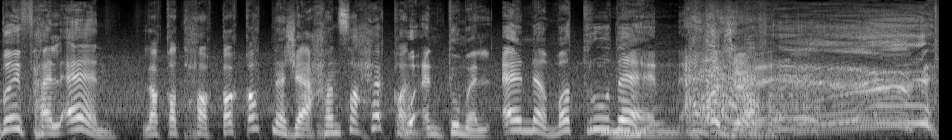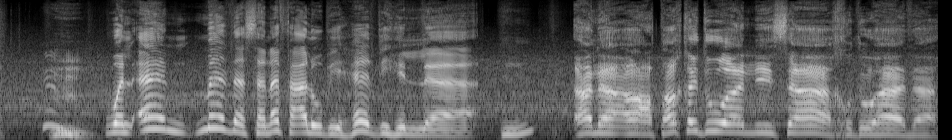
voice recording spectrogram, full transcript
ضفها الآن. لقد حققت نجاحا ساحقا. وأنتما الآن مطرودان. والآن ماذا سنفعل بهذه ال أنا أعتقد أني سآخذ هذا.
